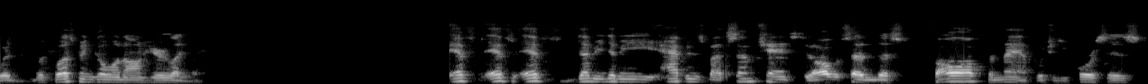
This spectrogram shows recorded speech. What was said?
with with what's been going on here lately, if if if WWE happens by some chance to all of a sudden just fall off the map, which of course is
